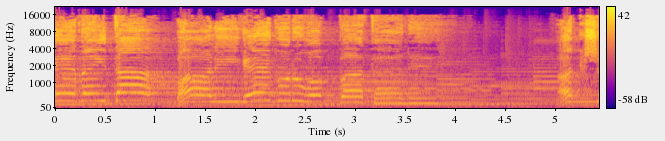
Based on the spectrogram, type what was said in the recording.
ನಾಡಿಗೆ ರೈತ ಬಾಳಿಗೆ ಗುರು ಒಬ್ಬ ತಾನೆ. ಅಕ್ಷ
